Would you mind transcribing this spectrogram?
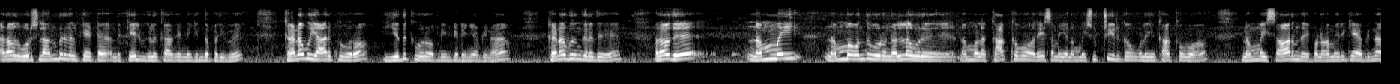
அதாவது ஒரு சில அன்பர்கள் கேட்ட அந்த கேள்விகளுக்காக இன்றைக்கி இந்த பதிவு கனவு யாருக்கு வரும்? எதுக்கு வரும் அப்படின்னு கேட்டிங்க அப்படின்னா கனவுங்கிறது அதாவது நம்மை நம்ம வந்து ஒரு நல்ல ஒரு நம்மளை காக்கவும் அதே சமயம் நம்மை சுற்றி இருக்கவங்களையும் காக்கவும் நம்மை சார்ந்து இப்போ நாம் இருக்கேன் அப்படின்னா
